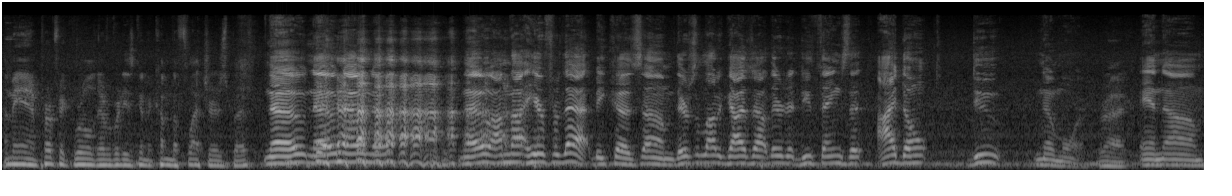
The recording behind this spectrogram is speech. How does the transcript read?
I mean, in a perfect world, everybody's going to come to Fletcher's, but No, no, no, no, no. I'm not here for that because um, there's a lot of guys out there that do things that I don't do no more. right. And um,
